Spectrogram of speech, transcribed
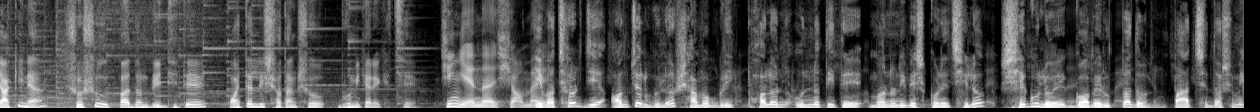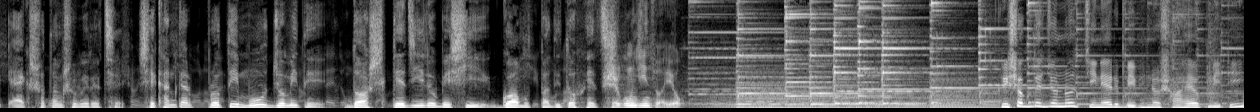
যা কিনা শস্য উৎপাদন বৃদ্ধিতে পঁয়তাল্লিশ শতাংশ ভূমিকা রেখেছে। এবছর যে অঞ্চলগুলো সামগ্রিক ফলন উন্নতিতে মনোনিবেশ করেছিল সেগুলোয় গমের উৎপাদন পাঁচ দশমিক এক শতাংশ বেড়েছে। সেখানকার প্রতি মু জমিতে দশ কেজিরও বেশি গম উৎপাদিত হয়েছে। কৃষকদের জন্য চীনের বিভিন্ন সহায়ক নীতি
